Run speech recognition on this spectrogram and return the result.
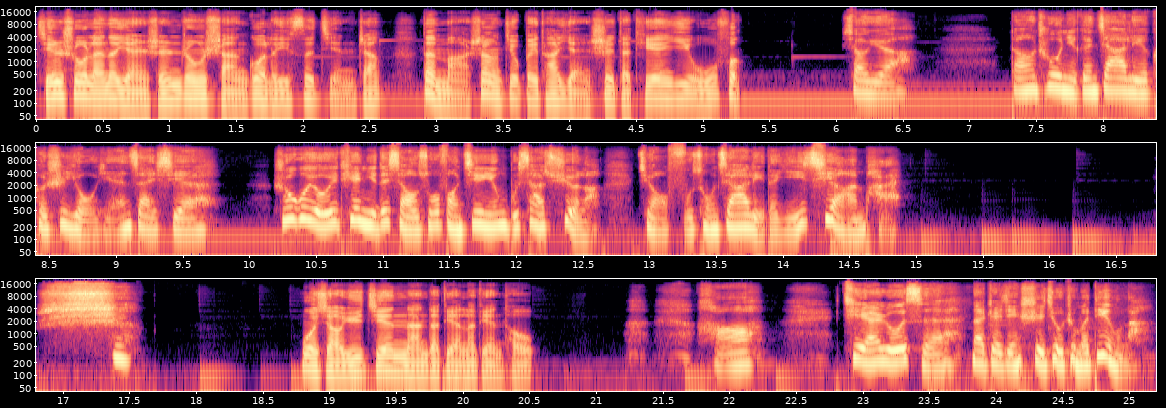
秦淑兰的眼神中闪过了一丝紧张，但马上就被他掩饰的天衣无缝。小鱼啊，当初你跟家里可是有言在先，如果有一天你的小作坊经营不下去了，就要服从家里的一切安排。是。莫小鱼艰难的点了点头。好，既然如此，那这件事就这么定了。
